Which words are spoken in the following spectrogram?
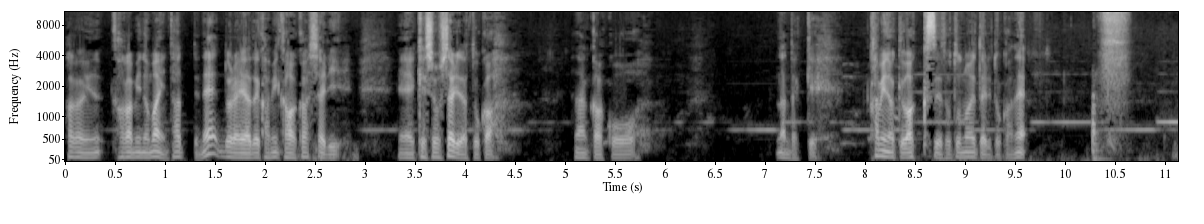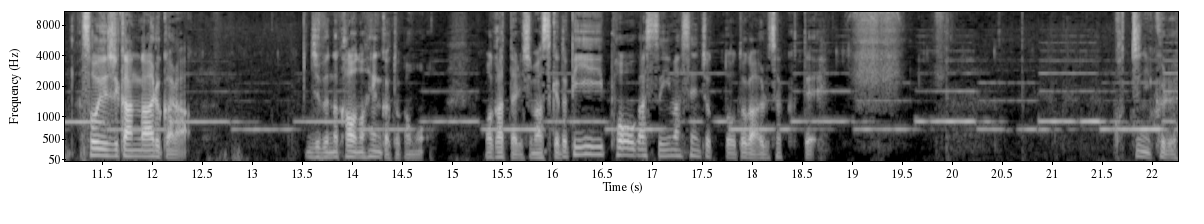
鏡鏡の前に立ってね、ドライヤーで髪乾かしたり、えー、化粧したりだとか、なんかこう、なんだっけ、髪の毛ワックスで整えたりとかね。そういう時間があるから、自分の顔の変化とかも分かったりしますけど、ピーポーがすいません。ちょっと音がうるさくて。こっちに来る。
